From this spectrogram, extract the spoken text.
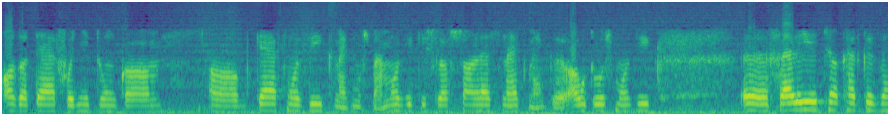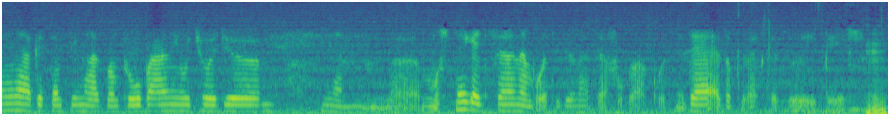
az a terv, hogy nyitunk a, a kertmozik, meg most már mozik is lassan lesznek, meg autós mozik felé, csak hát közben én elkezdtem színházban próbálni, úgyhogy nem, most még egyszerűen nem volt időm ezzel foglalkozni, de ez a következő lépés. Hmm.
